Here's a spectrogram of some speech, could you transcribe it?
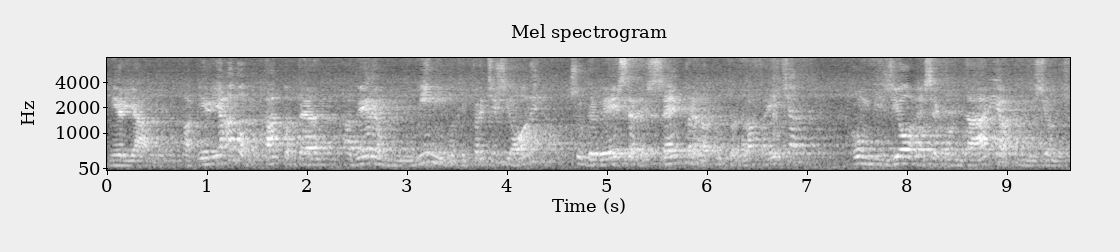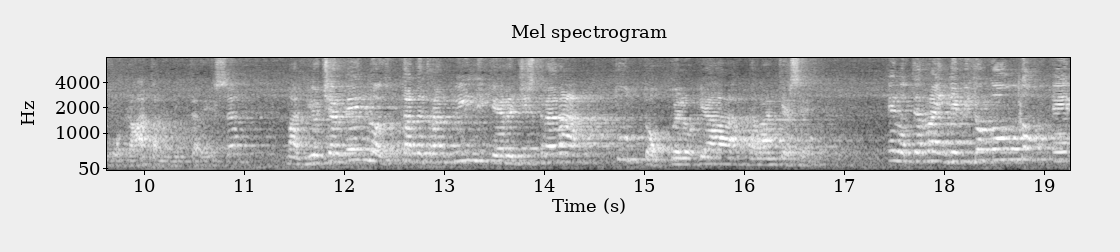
miriamo. Ma miriamo tanto per avere un minimo di precisione su deve essere sempre la punta della freccia con visione secondaria, con visione sfocata, non mi interessa, ma il mio cervello state tranquilli che registrerà tutto quello che ha davanti a sé e lo terrà in debito conto e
